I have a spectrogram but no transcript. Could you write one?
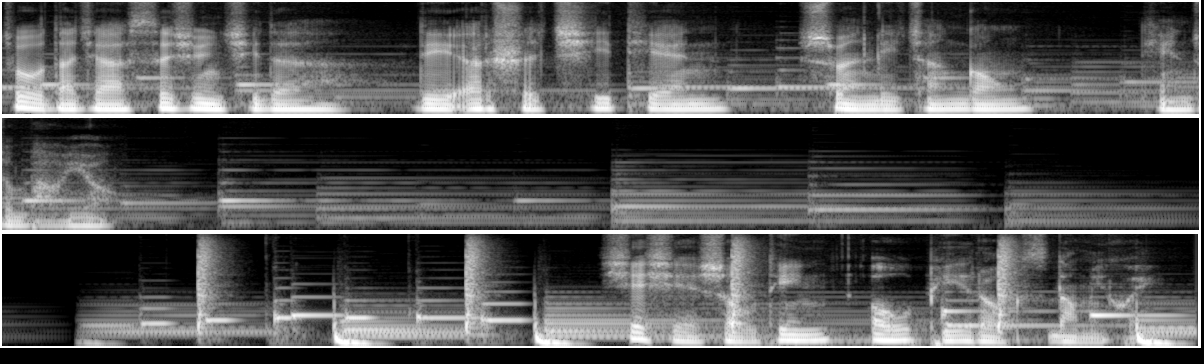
祝大家四旬期的第二十七天顺利成功，天主保佑。谢谢收听 OP Rocks 道明会。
